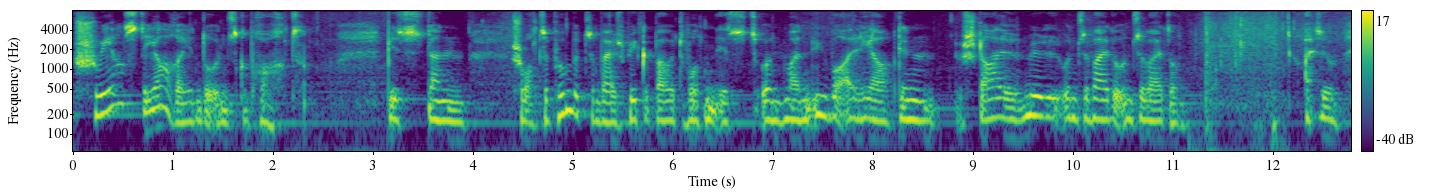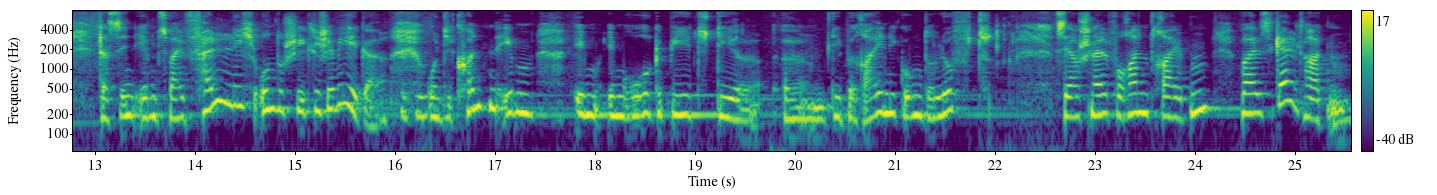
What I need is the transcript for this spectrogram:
schwerste Jahre hinter uns gebracht, bis dann Schwarze Pumpe zum Beispiel gebaut worden ist und man überall her den Stahlmüll und so weiter und so weiter. Also das sind eben zwei völlig unterschiedliche Wege. Mhm. Und die konnten eben im, im Ruhrgebiet die, äh, die Bereinigung der Luft sehr schnell vorantreiben, weil sie Geld hatten.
